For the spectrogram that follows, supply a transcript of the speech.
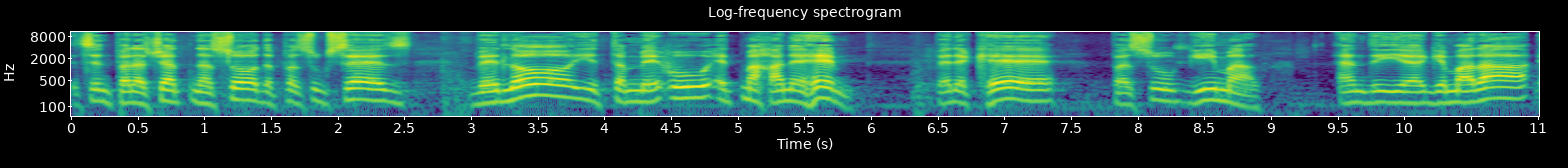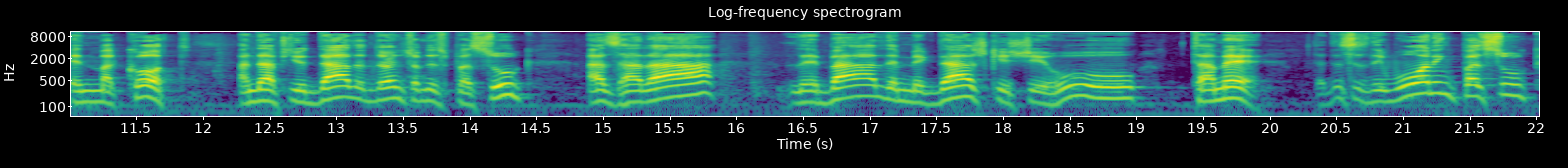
It's in Parashat Naso. The pasuk says, "Velo yitameu et mahanehem." Perek Pasuk Gimal, and the uh, Gemara in Makot, and if you Yudal learns from this Pasuk, Azhara leba lemigdash kishihu tameh. That this is the warning Pasuk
